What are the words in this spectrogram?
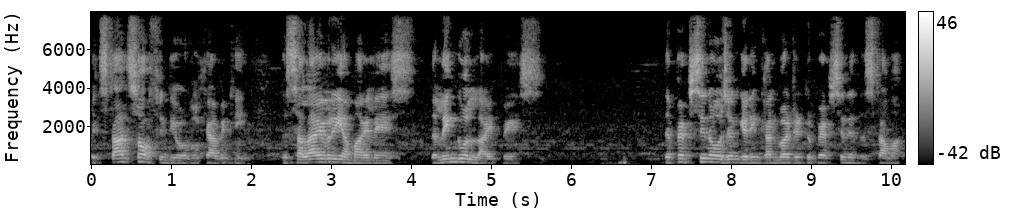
It starts off in the oral cavity, the salivary amylase, the lingual lipase, the pepsinogen getting converted to pepsin in the stomach,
